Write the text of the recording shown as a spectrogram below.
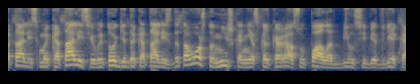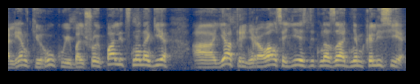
Катались мы, катались, и в итоге докатались до того, что Мишка несколько раз упал, отбил себе две коленки, руку и большой палец на ноге, а я тренировался ездить на заднем колесе,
